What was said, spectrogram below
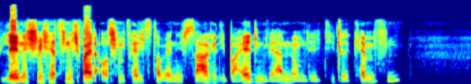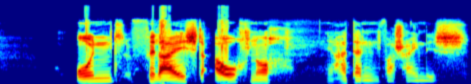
lehne ich mich jetzt nicht weit aus dem Fenster, wenn ich sage, die beiden werden um den Titel kämpfen. Und vielleicht auch noch, ja, dann wahrscheinlich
